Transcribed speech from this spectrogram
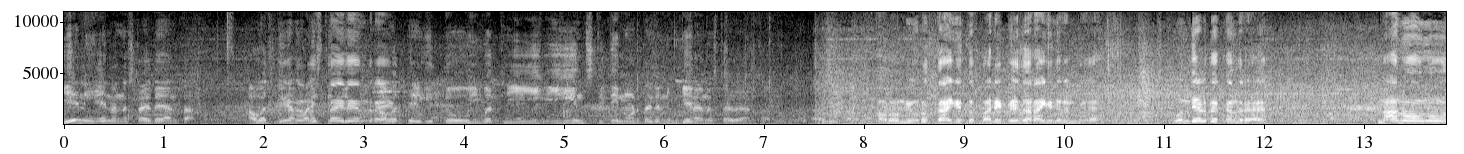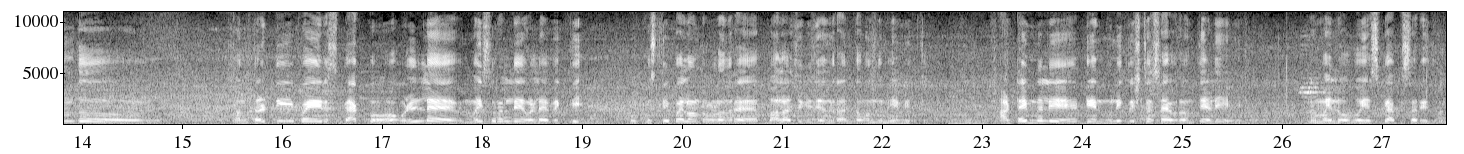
ಏನು ಏನು ಅನ್ನಿಸ್ತಾ ಇದೆ ಅಂತ? ಅವತ್ತಿನ ಪರಿಸ್ಥಿತಿ ಅವತ್ತು ಹೇಗಿತ್ತು? ಇವತ್ತು ಈ- ಈಗಿನ ಸ್ಥಿತಿ ನೋಡ್ತಾ ಇದ್ರೆ ನಿಮ್ಗೆ ಏನು ಅನ್ನಿಸ್ತಾ ಇದೆ ಅಂತ? ಅವರು ನಿವೃತ್ತ ಆಗಿದ್ದು ಭಾರಿ ಬೇಜಾರಾಗಿದೆ ನಮಗೆ. ಒಂದು ಹೇಳ್ಬೇಕಂದ್ರೆ ನಾನು ಅವನು ಒಂದು ಒಂದು ತರ್ಟಿ ಫೈವ್ ಇಯರ್ಸ್ ಬ್ಯಾಕು ಒಳ್ಳೆ ಮೈಸೂರಲ್ಲಿ ಒಳ್ಳೆ ವ್ಯಕ್ತಿ, ಕುಸ್ತಿ ಪೈಲವಾನರುಗಳು ಅಂದರೆ ಬಾಲಾಜಿ ವಿಜೇಂದ್ರ ಅಂತ ಒಂದು ನೇಮ್ ಇತ್ತು. ಆ ಟೈಮಲ್ಲಿ ಡಿ ಎನ್ ಮುನಿಕೃಷ್ಣ ಸಾಹೇಬರು ಅಂತೇಳಿ ನಮ್ಮ ಇಲ್ಲಿ ಒಬ್ಬ ಎಸ್ ಪಿ ಆಫೀಸರ್ ಇದ್ದರು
